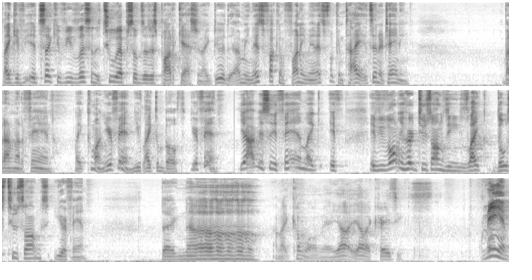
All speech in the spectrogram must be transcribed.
like if it's like if you listen to two episodes of this podcast, you're like, dude, I mean, it's fucking funny, man. It's fucking tight. It's entertaining. But I'm not a fan. Like, come on, you're a fan. You liked them both. You're a fan. You're obviously a fan. Like, if if you've only heard two songs and you like those two songs, you're a fan. like, no. I'm like, come on, man. Y'all y'all are crazy man,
